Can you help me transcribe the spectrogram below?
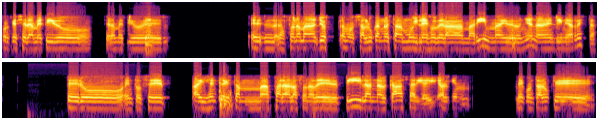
porque se le ha metido, se le ha metido el, la zona más, yo, vamos, San Lucas no está muy lejos de la Marisma y de Doñana en línea recta, pero entonces hay gente que está más para la zona de Pilas, Alcázar y hay alguien me contaron que,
